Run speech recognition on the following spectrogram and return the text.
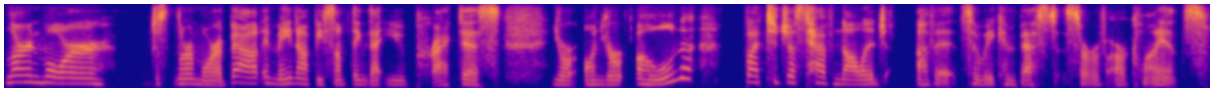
learn more, just learn more about. It may not be something that you practice your on your own, but to just have knowledge of it so we can best serve our clients.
